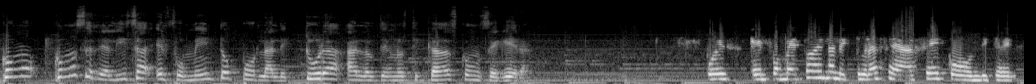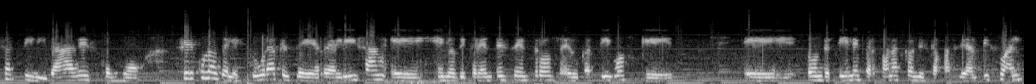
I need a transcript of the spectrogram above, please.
¿Cómo, ¿Cómo se realiza el fomento por la lectura a los diagnosticados con ceguera? Pues el fomento de la lectura se hace con diferentes actividades como círculos de lectura que se realizan eh, en los diferentes centros educativos que eh, donde tienen personas con discapacidad visual,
